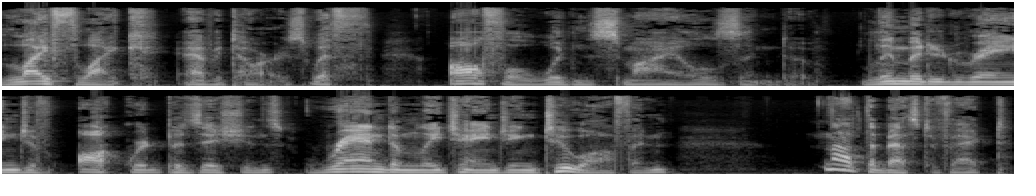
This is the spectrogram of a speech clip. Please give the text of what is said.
lifelike avatars with awful wooden smiles and a limited range of awkward positions, randomly changing too often. Not the best effect.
